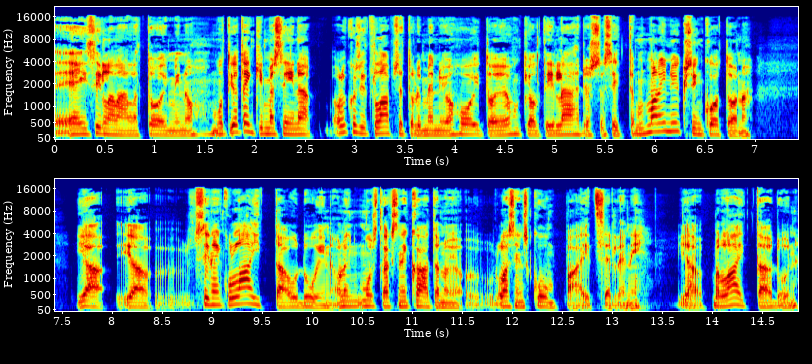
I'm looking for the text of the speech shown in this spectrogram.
ei sillä lailla toiminut. Mutta jotenkin mä siinä, oliko sitten lapset oli mennyt jo hoitoon ja johonkin oltiin lähdössä sitten, mutta mä olin yksin kotona. Ja, ja siinä niin kuin laittauduin. Olin muistaakseni kaatanut jo lasin skumppaa itselleni. Ja mä laittauduin.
